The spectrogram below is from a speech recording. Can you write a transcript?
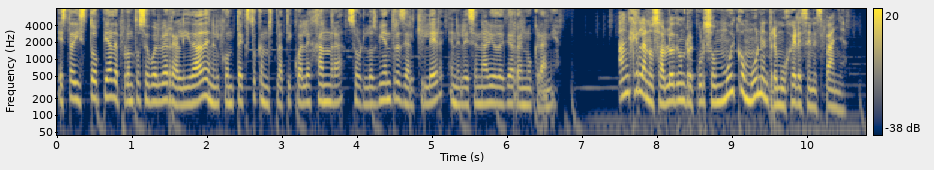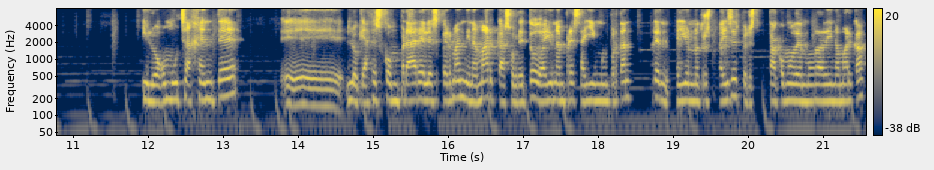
Esta distopia de pronto se vuelve realidad en el contexto que nos platicó Alejandra sobre los vientres de alquiler en el escenario de guerra en Ucrania. Ángela nos habló de un recurso muy común entre mujeres en España. Y luego mucha gente eh, lo que hace es comprar el esperma en Dinamarca, sobre todo. Hay una empresa allí muy importante, hay en otros países, pero está como de moda Dinamarca.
